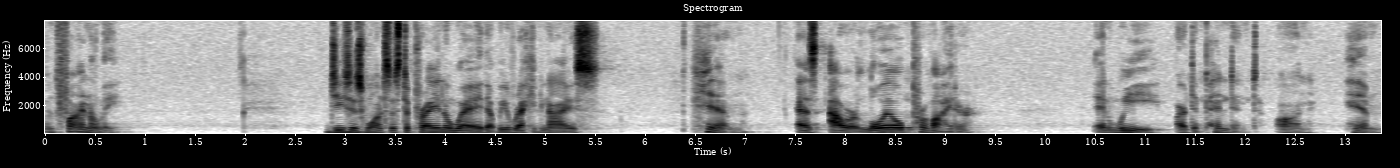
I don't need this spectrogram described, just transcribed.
And finally, Jesus wants us to pray in a way that we recognize Him as our loyal provider, and we are dependent on Him.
